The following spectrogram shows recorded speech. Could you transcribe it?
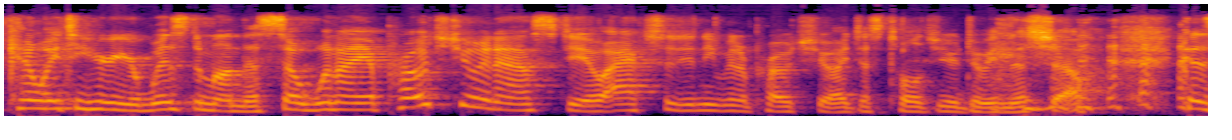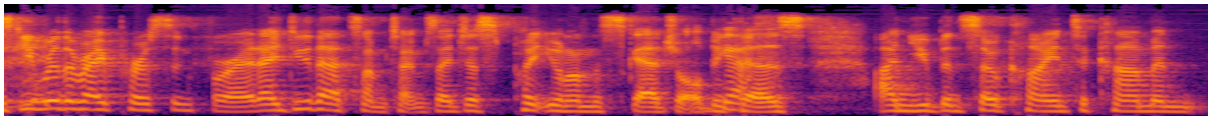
Can't wait to hear your wisdom on this. So, when I approached you and asked you, I actually didn't even approach you. I just told you you're doing this show because you were the right person for it. I do that sometimes. I just put you on the schedule because yes. and you've been so kind to come and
